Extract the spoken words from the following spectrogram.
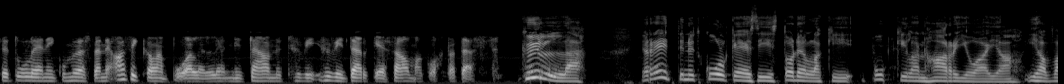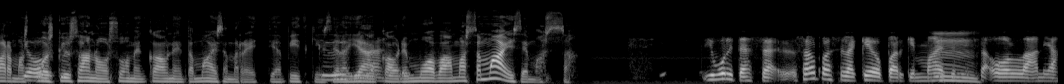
se tulee niin kuin myös tänne Asikkalan puolelle, niin tämä on nyt hyvin, hyvin tärkeä saumakohta tässä. Kyllä. Ja reitti nyt kulkee siis todellakin Pukkilan harjoa ja ihan varmasti voisi kyllä sanoa Suomen kauneinta maisemareittiä pitkin kyllä. siellä jääkauden muovaamassa maisemassa. Juuri tässä Salpaisella Geoparkin maisemissa mm. ollaan ja,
